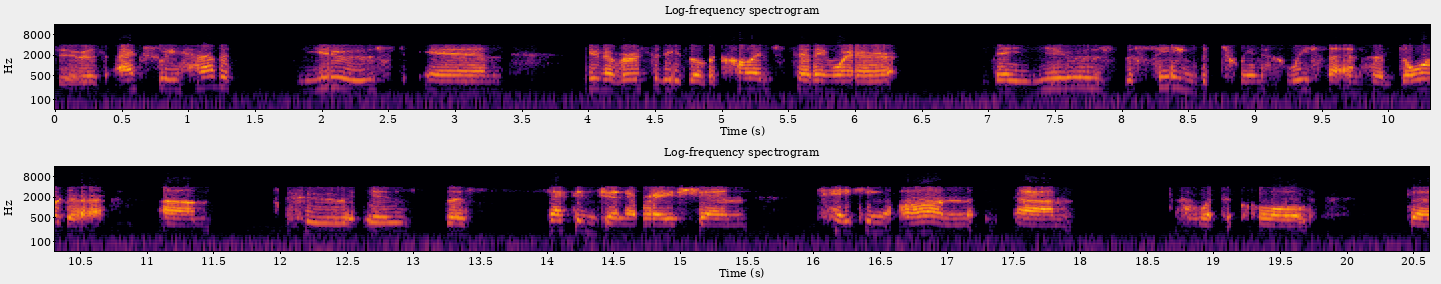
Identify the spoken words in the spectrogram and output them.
do is actually have it used in universities or the college setting where they use the scene between Risa and her daughter, um, who is the second generation taking on um, uh, what's it called the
